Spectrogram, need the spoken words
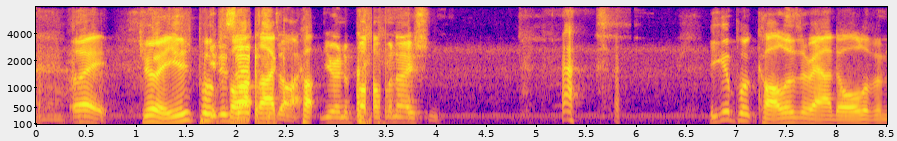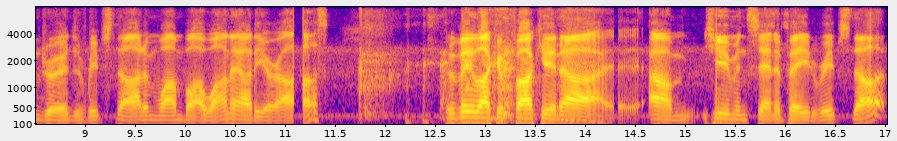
Wait, Drew, you just You put deserve fi- like to die. co- You're an abomination. you can put collars around all of them, Drew, and just rip start them one by one out of your ass. It'll be like a fucking uh, um, human centipede rip start.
